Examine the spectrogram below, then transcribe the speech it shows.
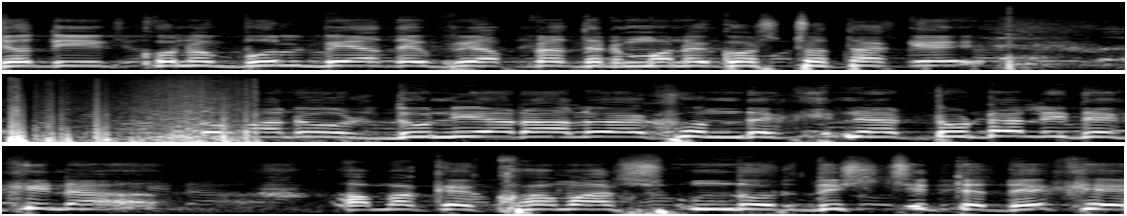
যদি কোনো ভুল বেয়াদেফি আপনাদের মনে কষ্ট থাকে মানুষ দুনিয়ার আলো এখন দেখি না টোটালি দেখি না। আমাকে ক্ষমা সুন্দর দৃষ্টিতে দেখে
